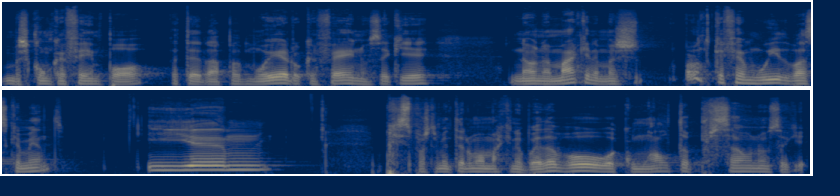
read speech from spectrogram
mas com café em pó, até dá para moer o café e não sei o quê não na máquina, mas pronto, café moído basicamente. E um, supostamente era uma máquina boa boa, com alta pressão, não sei o quê.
